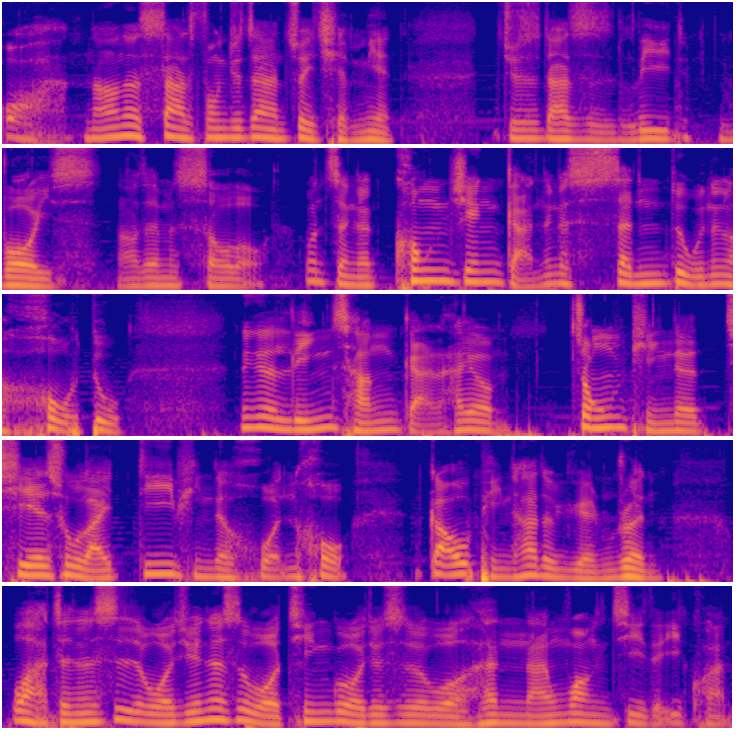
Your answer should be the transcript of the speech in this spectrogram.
哇，然后那萨斯风就站在最前面，就是他是 lead voice，然后在那边 solo，我整个空间感、那个深度、那个厚度、那个临场感，还有中频的切出来，低频的浑厚，高频它的圆润，哇，真的是我觉得那是我听过就是我很难忘记的一款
